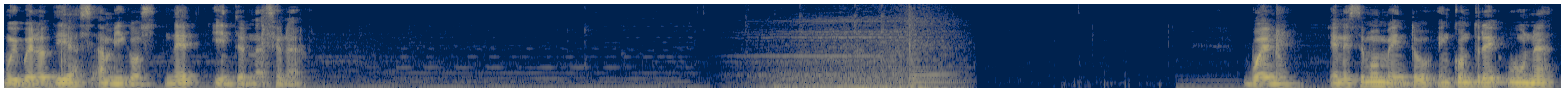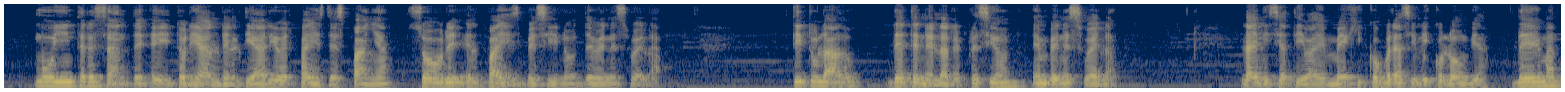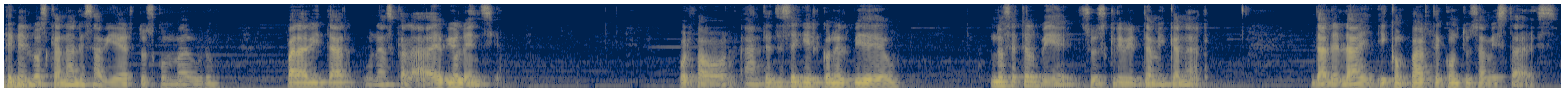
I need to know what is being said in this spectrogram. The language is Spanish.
Muy buenos días amigos Net Internacional. Bueno, en este momento encontré una muy interesante editorial del diario El País de España sobre el país vecino de Venezuela, titulado Detener la represión en Venezuela la iniciativa de México, Brasil y Colombia debe mantener los canales abiertos con Maduro para evitar una escalada de violencia. Por favor, antes de seguir con el video, no se te olvide suscribirte a mi canal, dale like y comparte con tus amistades.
